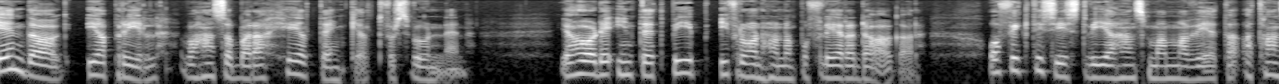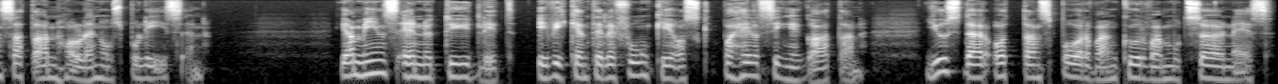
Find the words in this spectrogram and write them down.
En dag i april var han så bara helt enkelt försvunnen. Jag hörde inte ett pip ifrån honom på flera dagar och fick till sist via hans mamma veta att han satt anhållen hos polisen. Jag minns ännu tydligt i vilken telefonkiosk på Hälsingegatan, just där åttans spårvagn kurvar mot Sörnäs,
